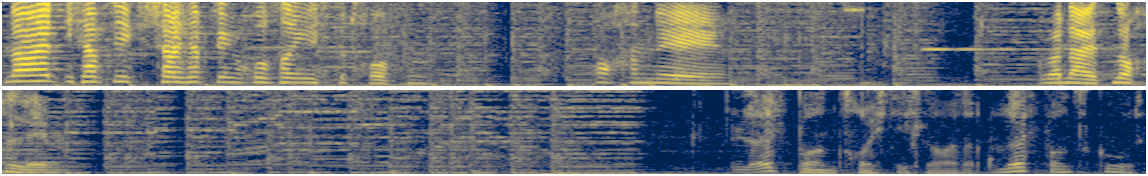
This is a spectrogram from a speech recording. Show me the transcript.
Nein, ich hab's nicht geschafft, ich hab den großen Ring nicht getroffen. Och nee. Aber nice, noch ein Leben. Läuft bei uns richtig, Leute. Läuft bei uns gut.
